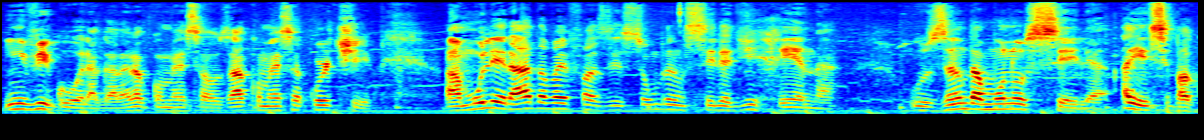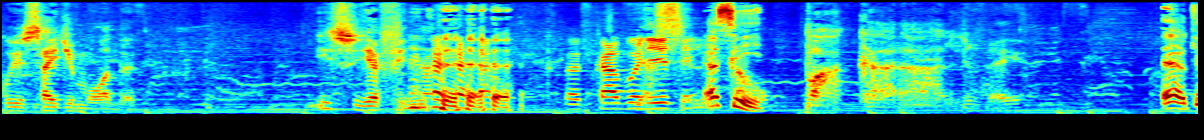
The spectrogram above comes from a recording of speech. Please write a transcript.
em vigor. A galera começa a usar, começa a curtir. A mulherada vai fazer sobrancelha de rena usando a monocelha. Aí esse bagulho sai de moda. Isso ia ficar. Vai ficar bonito, hein? Assim. Pra caralho, velho. É, o que,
